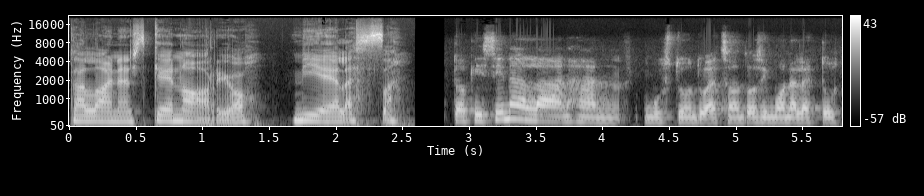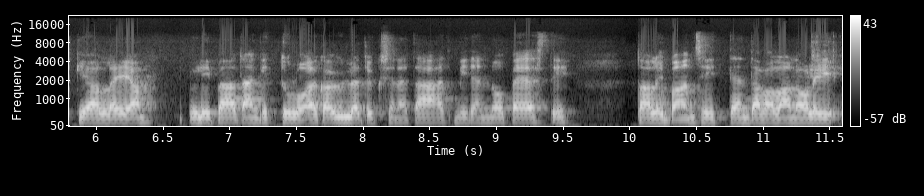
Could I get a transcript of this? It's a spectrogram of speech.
tällainen skenaario mielessä? Toki sinällään hän musta tuntuu, että se on tosi monelle tutkijalle ja ylipäätäänkin tullut aika yllätyksenä tämä, että miten nopeasti Taliban sitten tavallaan oli,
